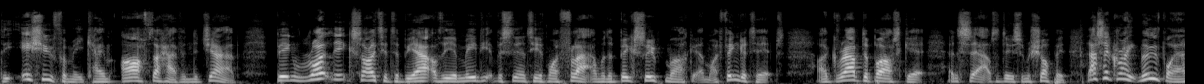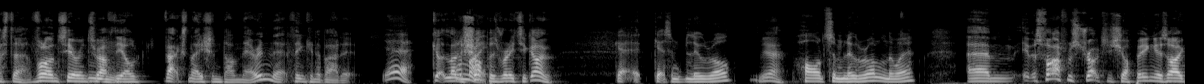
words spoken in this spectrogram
The issue for me came after having the jab. Being rightly excited to be out of the immediate vicinity of my flat and with a big supermarket at my fingertips, I grabbed a basket and set out to do some shopping. That's a great move by Asda, volunteering to have hmm. the old vaccination done there, isn't it? Thinking about it. Yeah, Got a lot of shoppers ready to go. Get get some loo roll, Yeah. hoard some loo roll on the way. Um, it was far from structured shopping, as I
